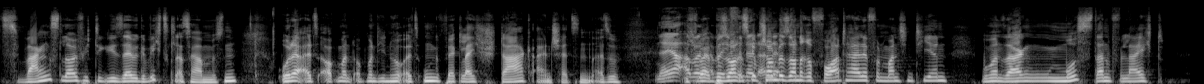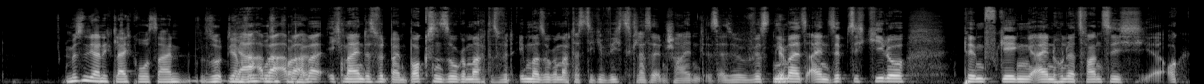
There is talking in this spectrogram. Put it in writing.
zwangsläufig die dieselbe Gewichtsklasse haben müssen oder als ob man, ob man die nur als ungefähr gleich stark einschätzen. Also naja, ich aber, weiß, aber ich es gibt halt schon besondere Vorteile von manchen Tieren, wo man sagen muss, dann vielleicht müssen die ja nicht gleich groß sein. So, die haben so Ja, einen großen aber, aber, aber ich meine, das wird beim Boxen so gemacht, das wird immer so gemacht, dass die Gewichtsklasse entscheidend ist. Also du wirst niemals einen 70 Kilo Pimpf gegen einen 120 Ok-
